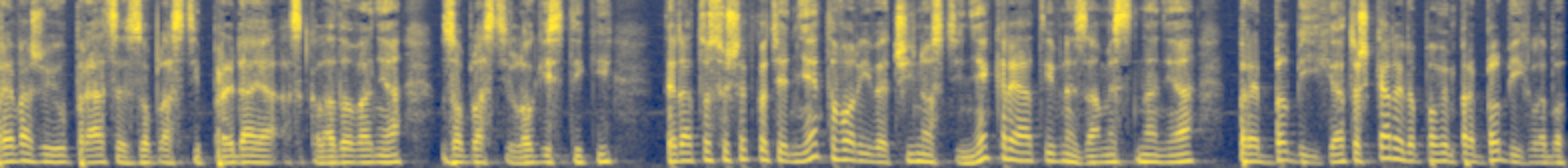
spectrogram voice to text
prevažujú práce z oblasti predaja a skladovania, z oblasti logistiky. Teda to sú všetko tie netvorivé činnosti, nekreatívne zamestnania pre blbých. Ja to škaredo poviem pre blbých, lebo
